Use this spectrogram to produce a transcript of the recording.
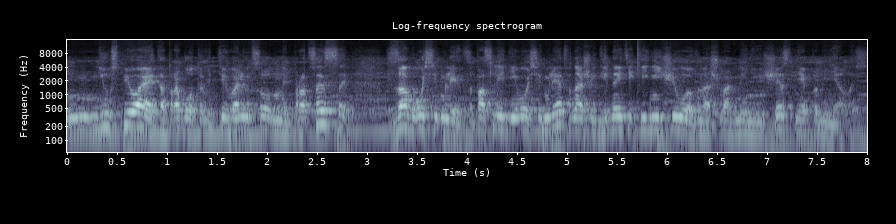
не успевает отрабатывать эволюционные процессы за 8 лет. За последние 8 лет в нашей генетике ничего в нашем обмене веществ не поменялось.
